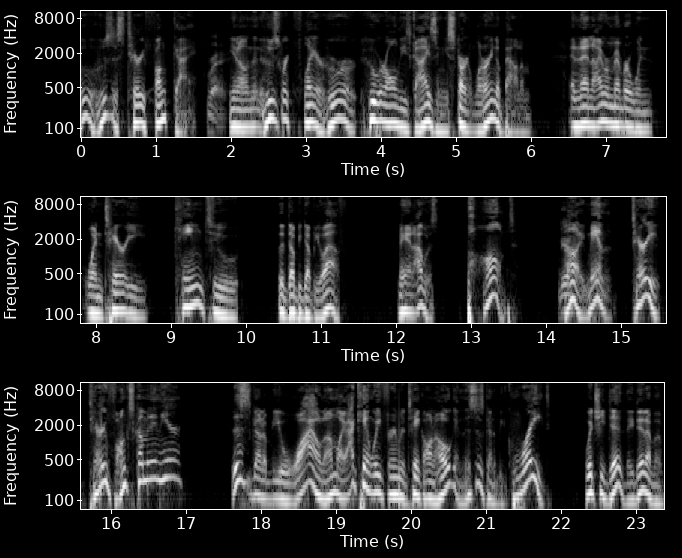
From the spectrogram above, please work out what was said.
"Ooh, who's this Terry Funk guy?" Right. You know, and then who's Ric Flair? Who are who are all these guys? And you start learning about them. And then I remember when when Terry came to the WWF, man, I was pumped. Yeah. I'm like, man, Terry Terry Funk's coming in here. This is gonna be wild. I'm like, I can't wait for him to take on Hogan. This is gonna be great. Which he did. They did have a,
